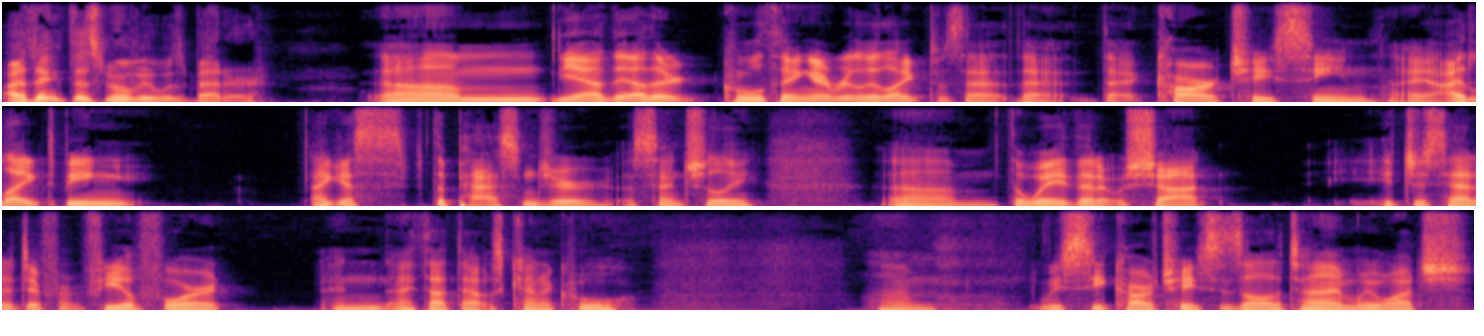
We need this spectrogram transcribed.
I think this movie was better. Um, yeah, the other cool thing I really liked was that that that car chase scene. I, I liked being, I guess, the passenger essentially. Um, the way that it was shot, it just had a different feel for it, and I thought that was kind of cool. Um, we see car chases all the time. We watch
